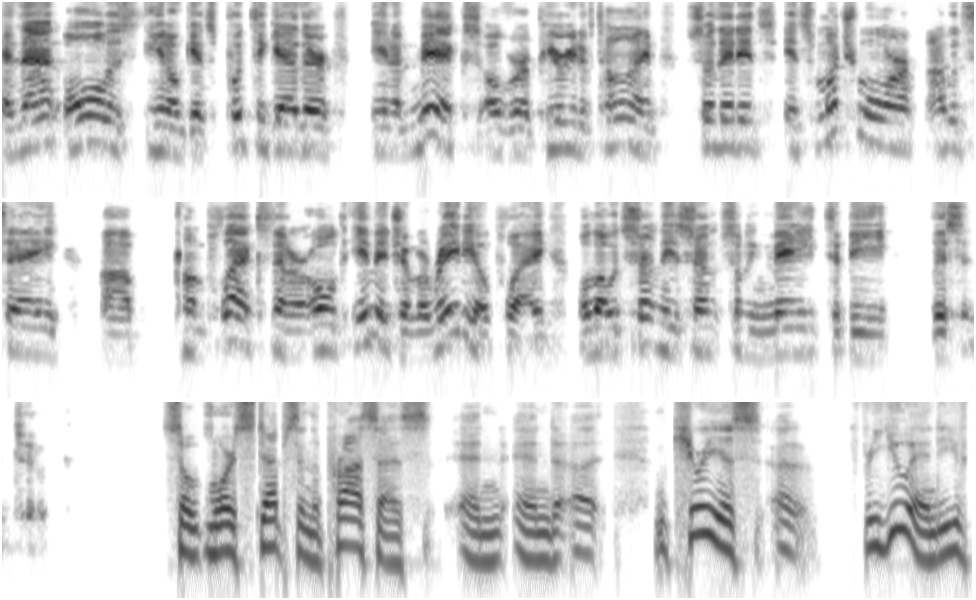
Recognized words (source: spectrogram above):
And that all is, you know, gets put together in a mix over a period of time so that it's it's much more, I would say, uh, complex than our old image of a radio play, although it certainly is something made to be listened to. So more steps in the process, and and uh, I'm curious uh, for you, Andy. You've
